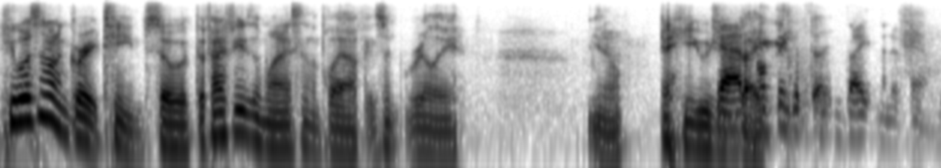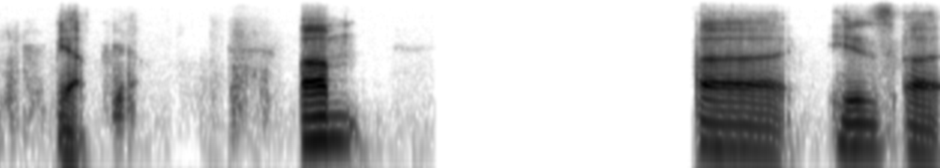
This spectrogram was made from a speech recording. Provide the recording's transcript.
he wasn't on great teams. So the fact he's a minus in the playoff isn't really, you know, a huge. Yeah, I don't think it's an indictment of him. Yeah. yeah. Um, uh, his uh,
